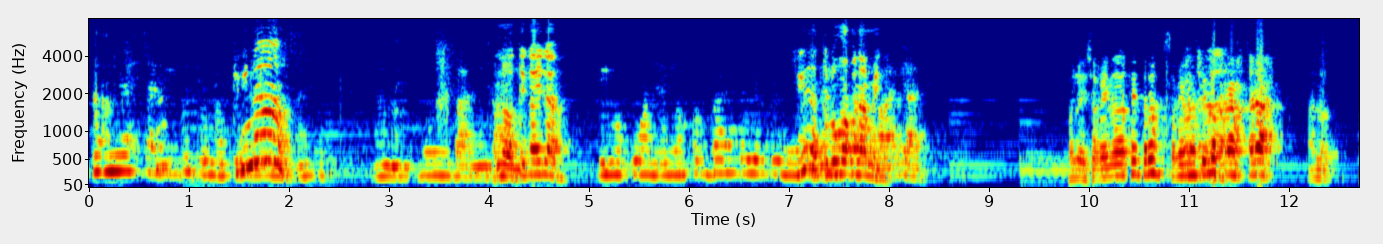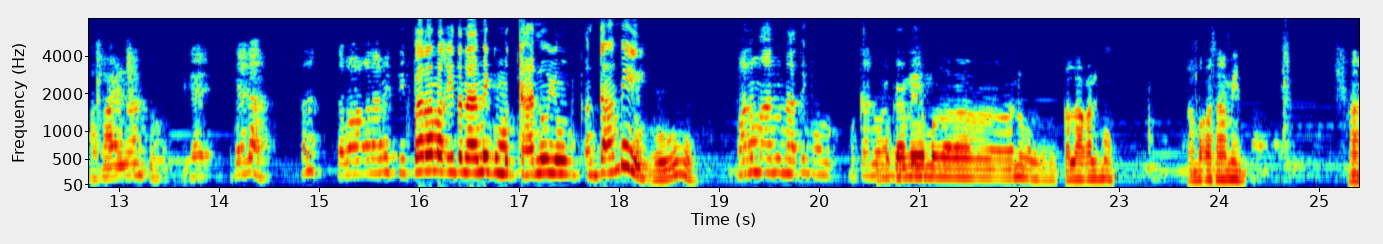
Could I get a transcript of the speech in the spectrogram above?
Ang nga, sa linggo, dumating. Sige na! Ano, ng- ng barangay. Ano, tikay lang. Kinukuha na yung pagbarangay ang kumuha. Sige na, tulungan ka namin. Bayad. Ano, isakay na natin, tara. Sakay na natin. Tara, tara. Ano, sasayan na to. Tikay, tikay lang. Tara, samahan ka namin. Para makita namin kung magkano yung, ang dami. Oo. Para maano natin kung magkano Kung ang magkano yung mga, ano, kalakal mo. Tama ka sa amin. Ha?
